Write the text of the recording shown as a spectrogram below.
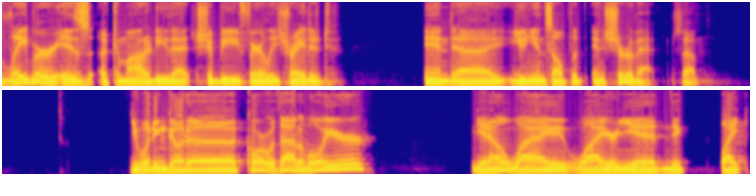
labor is a commodity that should be fairly traded and uh unions help ensure that so you wouldn't go to court without a lawyer. You know why? Why are you like?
